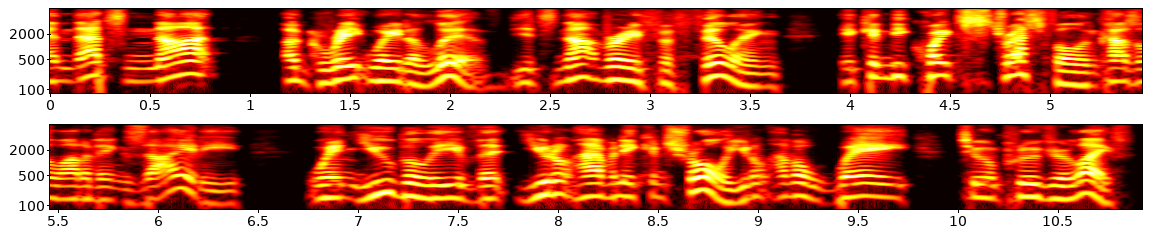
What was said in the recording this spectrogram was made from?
and that's not a great way to live. It's not very fulfilling. It can be quite stressful and cause a lot of anxiety when you believe that you don't have any control. You don't have a way to improve your life.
